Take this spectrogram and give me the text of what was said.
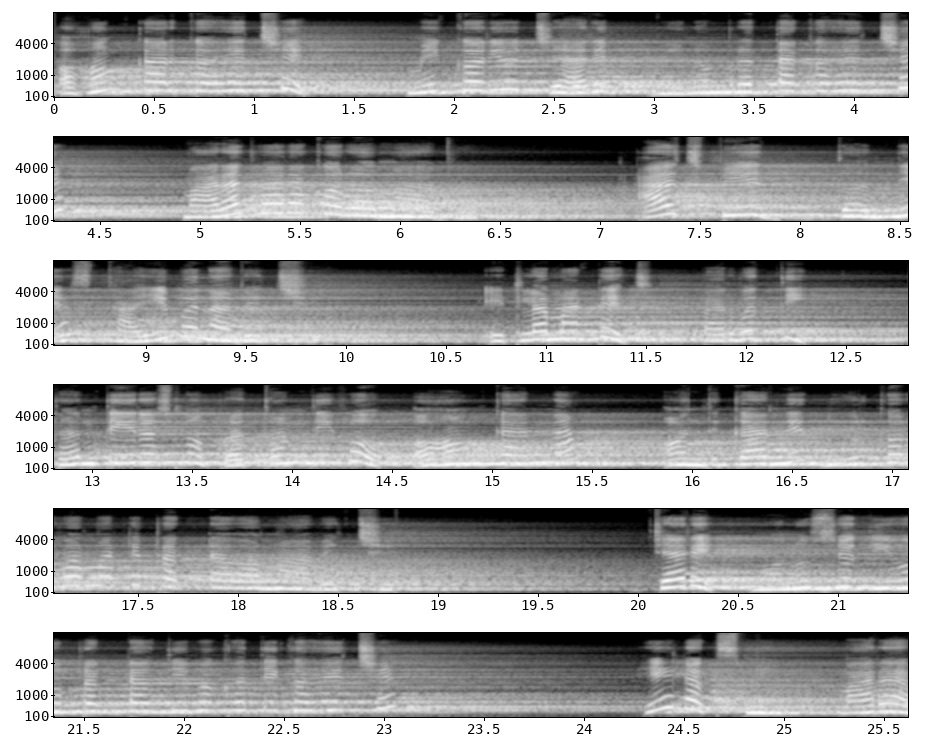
અહંકાર કહે છે, મેં કર્યું જ્યારે વિનમ્રતા કહે છે મારા દ્વારા કરવામાં આવ્યું. આ જ ભેદ ધનને સ્થાયી બનાવે છે. એટલા માટે જ પાર્વતી ધનતેરસનો પ્રથમ દીવો અહંકારના અંધકારને દૂર કરવા માટે પ્રગટાવવામાં આવે છે. જ્યારે મનુષ્ય દીવો પ્રગટાવતી વખતે કહે છે, હે લક્ષ્મી, મારા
